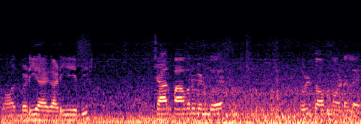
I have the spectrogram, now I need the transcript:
बहुत बढ़िया है गाड़ी ये भी। चार पावर विंडो है। फुल टॉप मॉडल है।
